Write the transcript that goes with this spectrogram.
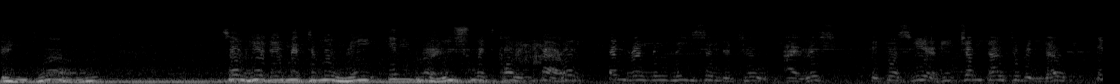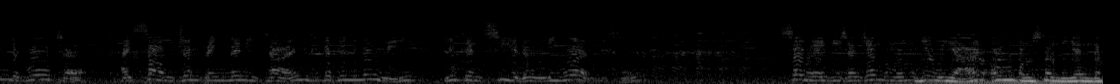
une fois. So here they met the movie in Bruges with Colin Farrell and Brendan Gleeson, the two Irish. It was here. He jumped out the window in the water. I saw him jumping many times, but in the movie you can see it only once. huh? So, ladies and gentlemen, here we are, almost on the end of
